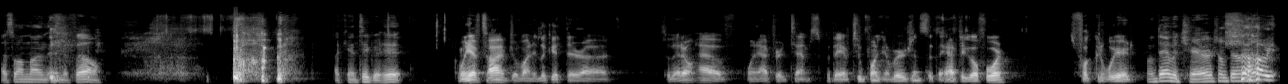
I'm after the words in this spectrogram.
That's why I'm not in the NFL. I can't take a hit. When you have time, Giovanni, look at their. Uh, so they don't have point after attempts, but they have two point conversions that they have to go for. It's fucking weird. Don't they have a chair or something? Like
